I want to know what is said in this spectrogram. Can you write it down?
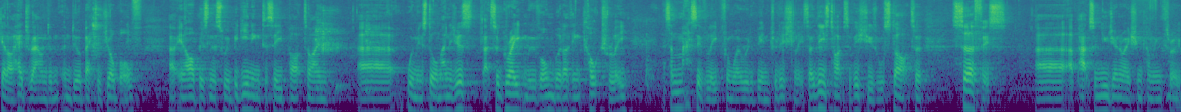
get our heads around and, and, do a better job of. Uh, in our business, we're beginning to see part-time women store managers. That's a great move on, but I think culturally, that's a massive leap from where we'd would have been traditionally. So these types of issues will start to surface uh, perhaps a new generation coming through.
